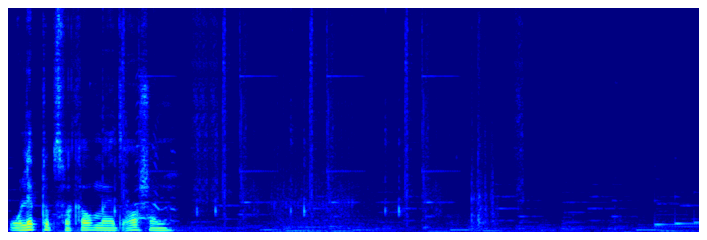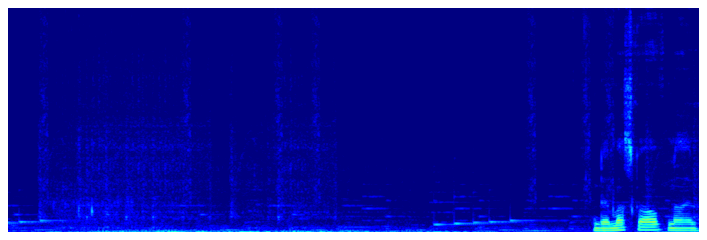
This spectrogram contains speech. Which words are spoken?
Oh, Laptops verkaufen wir jetzt auch schon. Der Maske auf? Nein.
